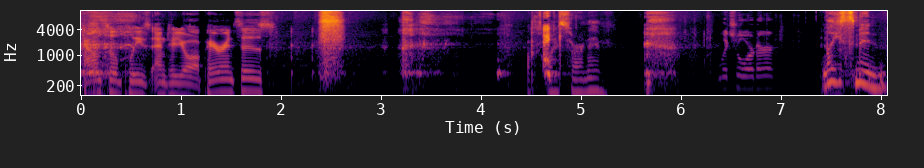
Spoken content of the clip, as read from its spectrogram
Counsel, please enter your appearances. What's my surname? Which order? Leeseman.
